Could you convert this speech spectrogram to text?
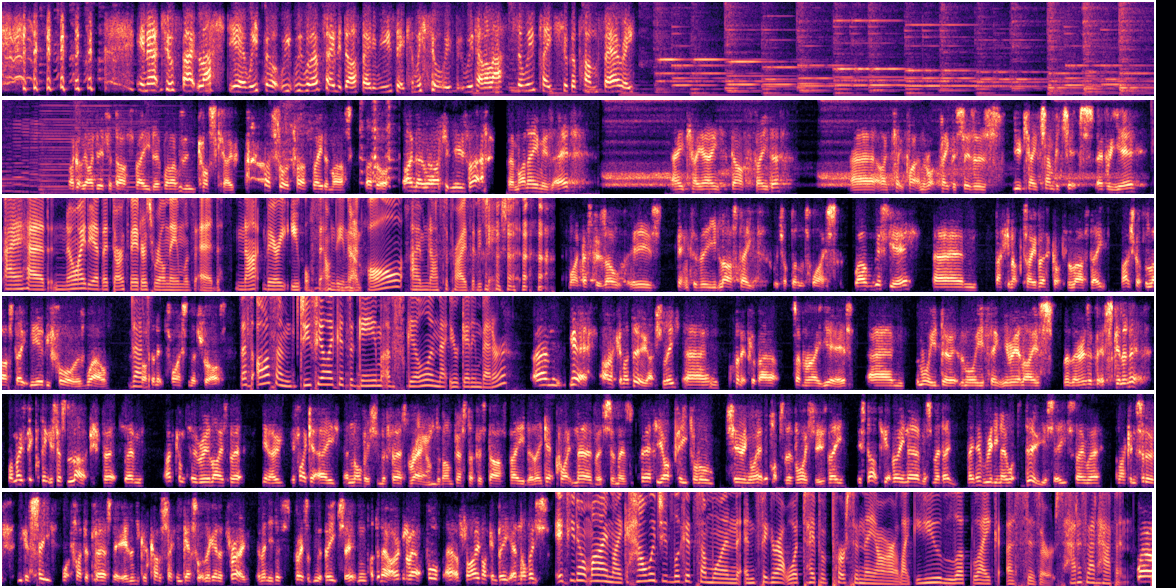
In actual fact, last year we thought we, we were playing the Darth Vader music and we thought we'd, we'd have a laugh. So we played Sugar Plum Fairy. I got the idea for Darth Vader when I was in Costco. I saw a Darth Vader mask. I thought, I know where I can use that. Uh, my name is Ed, aka Darth Vader. Uh, I take part in the Rock, Paper, Scissors UK Championships every year. I had no idea that Darth Vader's real name was Ed. Not very evil sounding at all. I'm not surprised that he changed it. My best result is getting to the last eight, which I've done twice. Well, this year, um, back in October, got to the last eight. I actually got to the last eight the year before as well. That's- I've done it twice in a trot. That's awesome. Do you feel like it's a game of skill and that you're getting better? Um, yeah, I reckon I do actually. Um, I've done it for about seven or eight years. Um, the more you do it, the more you think you realise that there is a bit of skill in it. Well, most people think it's just luck, but um, I've come to realise that you know if I get a, a novice in the first round and I'm dressed up as Darth Vader, they get quite nervous, and there's thirty odd people all cheering away at the tops of their voices. They they start to get very nervous, and they don't they don't really know what to do. You see, so. Uh, and I can sort of, you can see what type of person it is, and you can kind of second guess what they're going to throw. And then you just throw something that beats it. And I don't know, I reckon about four out of five I can beat a novice. If you don't mind, like, how would you look at someone and figure out what type of person they are? Like, you look like a scissors. How does that happen? Well,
